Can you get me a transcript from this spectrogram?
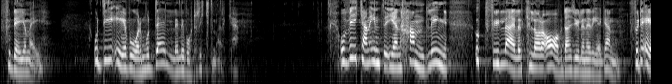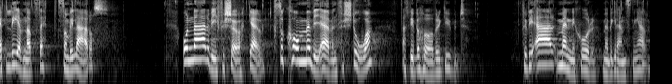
för dig och mig. Och det är vår modell eller vårt riktmärke. Och vi kan inte i en handling uppfylla eller klara av den gyllene regeln. För det är ett levnadssätt som vi lär oss. Och när vi försöker så kommer vi även förstå att vi behöver Gud. För vi är människor med begränsningar.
